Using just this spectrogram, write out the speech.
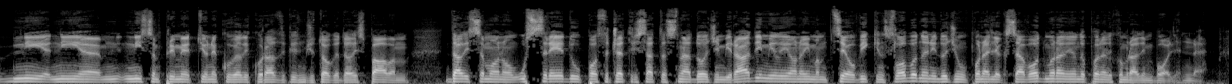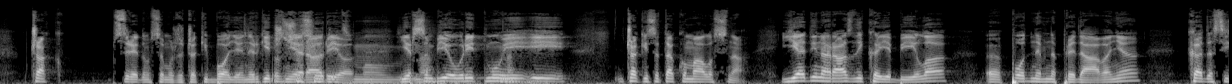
nije, nije, nisam primetio neku veliku razliku između toga da li spavam, da li sam ono u sredu posle 4 sata sna dođem i radim ili ono imam ceo vikend slobodan i dođem u ponedljak sav odmoran i onda ponedljakom radim bolje. Ne. Čak sredom sam možda čak i bolje, energičnije radio, ritmu, jer sam da. bio u ritmu da. i, i čak i sa tako malo sna. Jedina razlika je bila uh, podnevna predavanja, kada si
